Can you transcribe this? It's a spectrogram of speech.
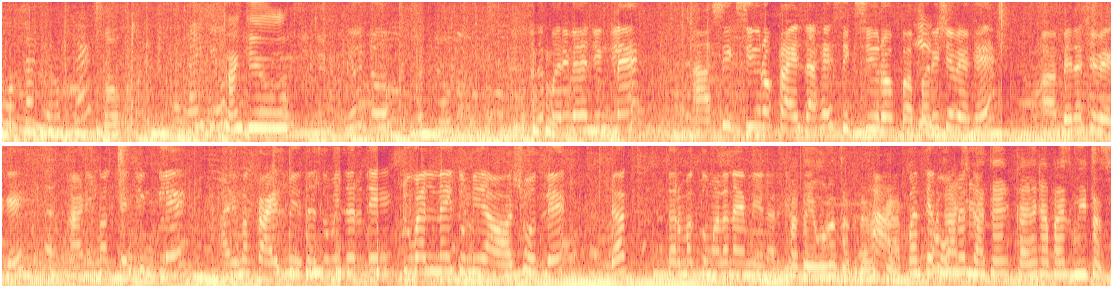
मोठा थँक्यू थँक्यू युट्यूब परिवेला जिंकले सिक्स युरो प्राईज आहे. सिक्स युरो प- परीचे वेगळे बेलाचे वेगळे. आणि मग ते जिंकले. आणि मग प्राईज मिळतं तुम्ही जर ते ट्वेल्व नाही तुम्ही शोधले. डक. तर मग तुम्हाला नाही मिळणार जातं हा. पण ते म्हणजे होऊनच जातं. ते काही ना काही प्राईज मिळतच.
